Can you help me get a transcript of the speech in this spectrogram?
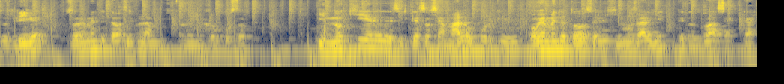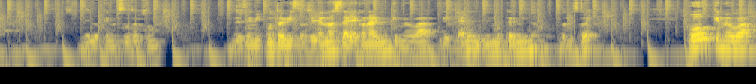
tus ligas, pues obviamente te vas a ir con, la, con el mejor postor. Y no quiere decir que eso sea malo, porque obviamente todos elegimos a alguien que nos va a sacar de lo que nosotros somos. Desde mi punto de vista, o sea, yo no estaría con alguien que me va a dejar en el mismo término donde estoy, o que me va a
